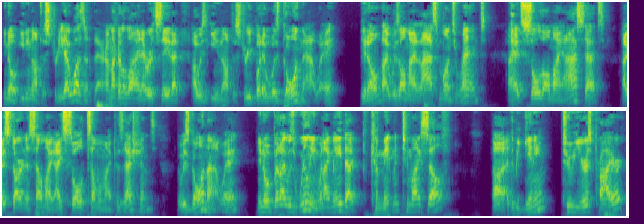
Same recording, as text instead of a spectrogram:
you know, eating off the street. I wasn't there. I'm not going to lie and ever say that I was eating off the street, but it was going that way. You know, I was on my last month's rent. I had sold all my assets. I was starting to sell my, I sold some of my possessions. It was going that way, you know, but I was willing when I made that commitment to myself, uh, at the beginning, two years prior,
